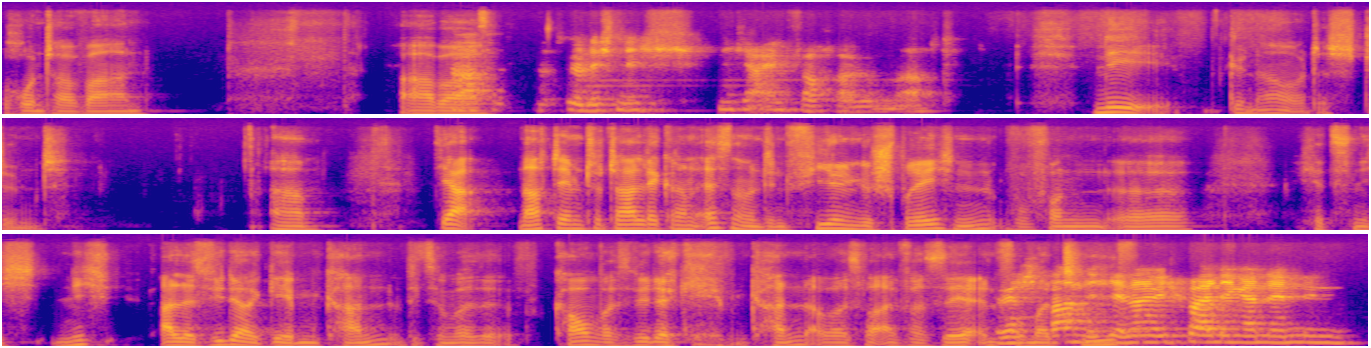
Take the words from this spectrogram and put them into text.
runter waren. Aber Das hat es natürlich nicht, nicht einfacher gemacht. nee, genau, das stimmt. Ähm, ja, nach dem total leckeren Essen und den vielen Gesprächen, wovon äh, ich jetzt nicht, nicht alles wiedergeben kann, beziehungsweise kaum was wiedergeben kann, aber es war einfach sehr spannend. Ich informativ. erinnere mich vor allen Dingen an den, den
